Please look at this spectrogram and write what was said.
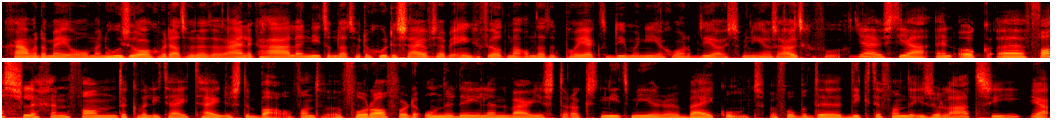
gaan we ermee om. En hoe zorgen we dat we het uiteindelijk halen. Niet omdat we de goede cijfers hebben ingevuld, maar omdat het project op die manier gewoon op de juiste manier is uitgevoerd. Juist, ja. En ook eh, vastleggen van de kwaliteit tijdens de bouw. Want eh, vooral voor de onderdelen waar je straks niet meer bij komt. Bijvoorbeeld de dikte van de isolatie. Ja.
